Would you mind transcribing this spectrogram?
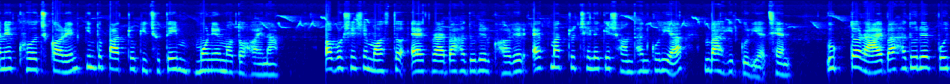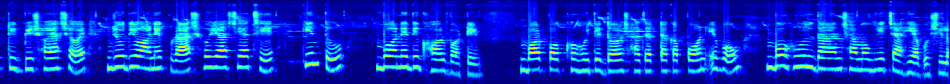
অনেক খোঁজ করেন, কিন্তু পাত্র কিছুতেই মনের মতো হয় না। অবশেষে মস্ত এক রায়বাহাদুরের ঘরের একমাত্র ছেলেকে সন্ধান করিয়া বাহির করিয়াছেন। উক্ত রায়বাহাদুরের পৈতৃক বিষয়াশয় যদিও অনেক হ্রাস হইয়া আসিয়াছে, কিন্তু বনেদি ঘর বটে। বরপক্ষ হইতে দশ হাজার টাকা পণ এবং বহুল দান সামগ্রী চাহিয়া বসিল।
